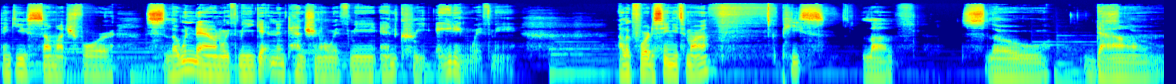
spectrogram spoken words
Thank you so much for slowing down with me, getting intentional with me, and creating with me. I look forward to seeing you tomorrow. Peace, love, slow down.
